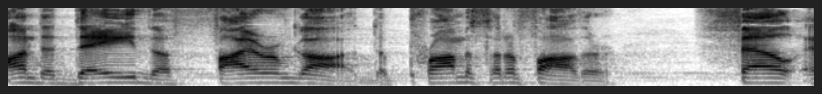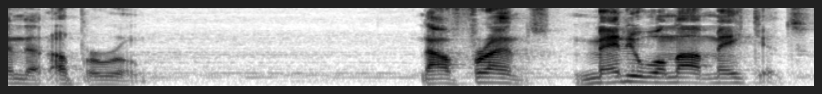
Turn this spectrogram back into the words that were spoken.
On the day the fire of God, the promise of the Father, fell in that upper room. Now, friends, many will not make it.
